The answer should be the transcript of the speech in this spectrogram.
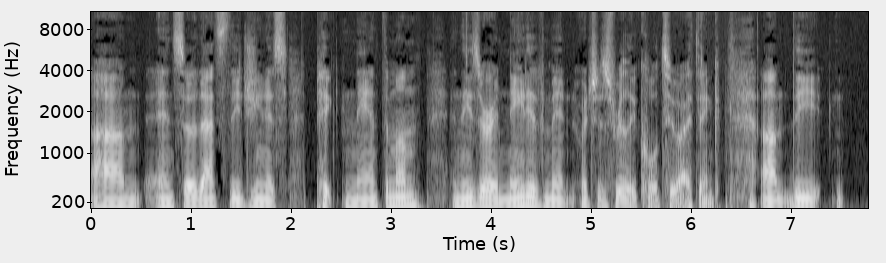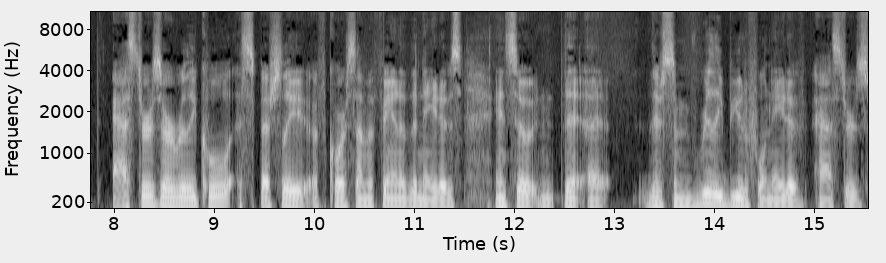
Um, and so that's the genus Pycnanthemum, and these are a native mint, which is really cool too. I think um, the asters are really cool, especially, of course, I'm a fan of the natives, and so the. Uh, there's some really beautiful native asters,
